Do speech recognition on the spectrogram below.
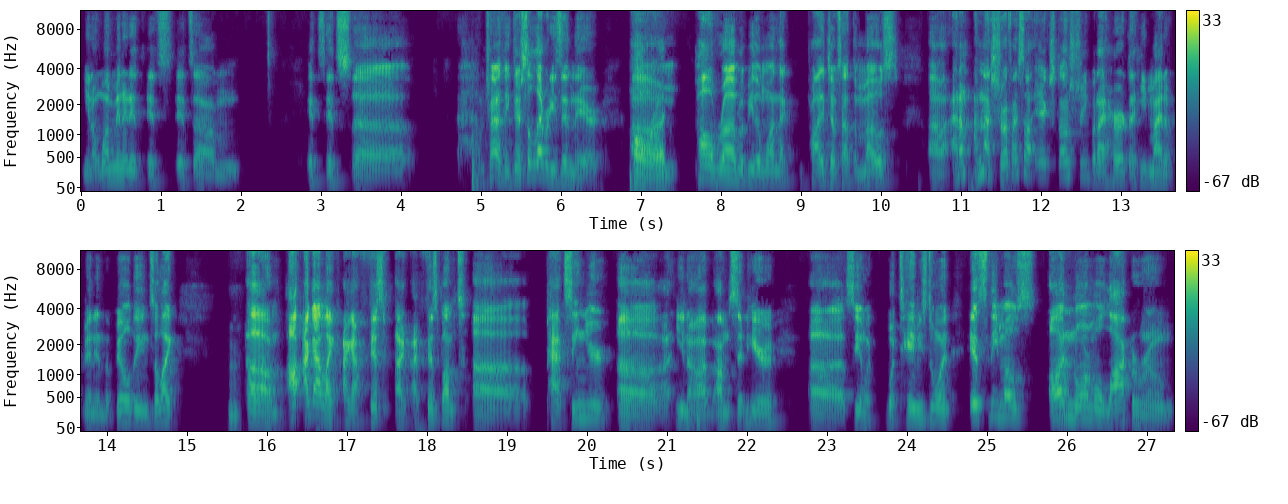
you know, one minute it, it's it's um, it's it's uh, I'm trying to think. There's celebrities in there. Paul Rudd. Um, Paul Rudd would be the one that probably jumps out the most. Uh, I I'm not sure if I saw Eric Stonestreet, but I heard that he might have been in the building. So like, Hmm. um, I, I got like I got fist I, I fist bumped uh Pat Senior. Uh, you know, I'm, I'm sitting here uh seeing what what Tammy's doing. It's the most Yeah. unnormal locker room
